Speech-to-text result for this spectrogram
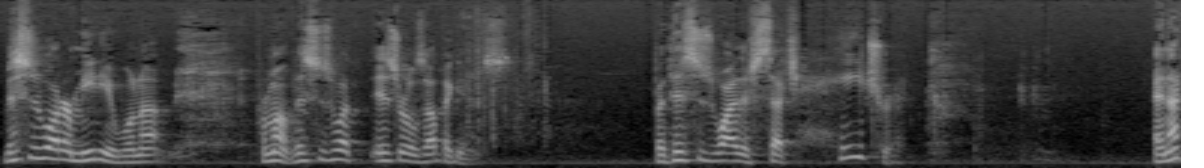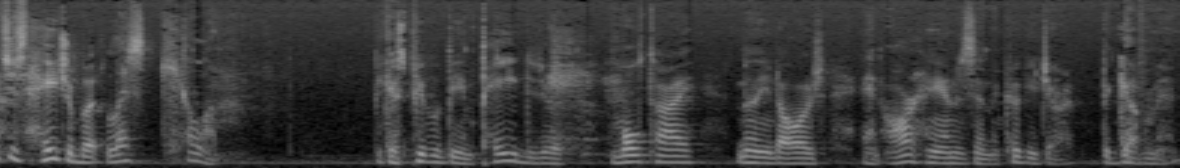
This is what our media will not promote. This is what Israel's up against. But this is why there's such hatred. And not just hatred, but let's kill them. Because people are being paid to do it. Multi million dollars, and our hand is in the cookie jar, the government.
